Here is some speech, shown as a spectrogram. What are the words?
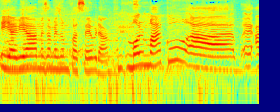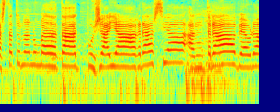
i hi havia, a més a més, un pessebre. Molt maco, eh, ha estat una novetat pujar ja a Gràcia, entrar, veure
